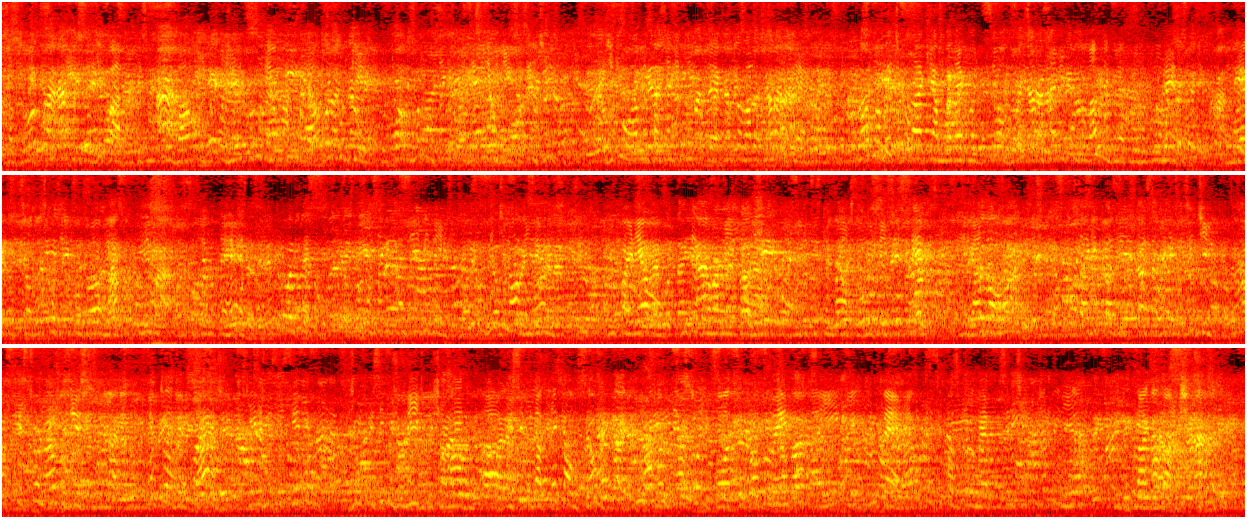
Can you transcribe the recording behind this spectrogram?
só de fato, porque esse global é uma fraude, porque eles não conseguem fazer a evidência sentido de que o homem consegue controlar a temperatura. Normalmente falar que a molécula de CO2 consegue controlar a temperatura do planeta. A molécula de CO2 consegue controlar o nosso clima, o sistema terrestre. Então, eles não conseguem trazer evidência. Então, são 29 anos de um painel intergovernamental de mudanças climáticas de 1600 é chegado à hora, consegue fazer essa vida positiva. Nós questionamos isso. Tanto é verdade que eles necessitam de um princípio jurídico chamado ah, princípio da precaução para manter a sua hipótese fraudulenta aí em pé. Né? Se fosse pelo método científico, já teria ido para abaixo.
